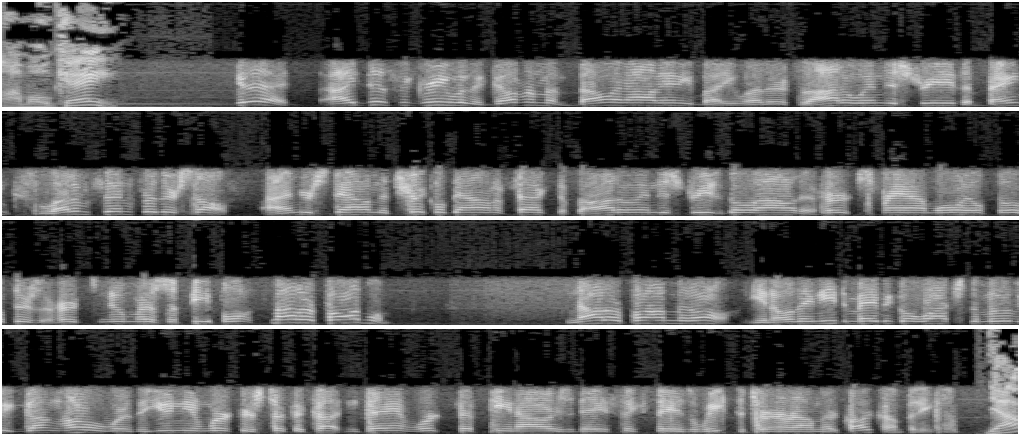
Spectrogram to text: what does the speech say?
I'm okay. Good. I disagree with the government bailing out anybody, whether it's the auto industry, the banks, let them fend for themselves. I understand the trickle-down effect. If the auto industries go out, it hurts Fram oil filters, it hurts numerous of people. It's not our problem. Not our problem at all. You know, they need to maybe go watch the movie Gung Ho where the union workers took a cut in pay and worked 15 hours a day, six days a week to turn around their car companies. Yeah.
